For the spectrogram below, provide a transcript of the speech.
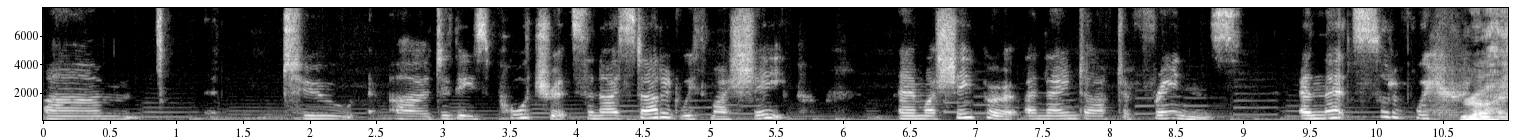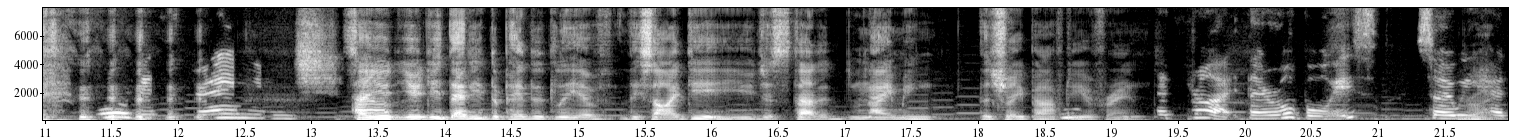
um, to uh, do these portraits, and I started with my sheep. And my sheep are, are named after friends and that's sort of where right all this strange. So um, you you did that independently of this idea. You just started naming the sheep after your friends. That's right. They're all boys. So we right. had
